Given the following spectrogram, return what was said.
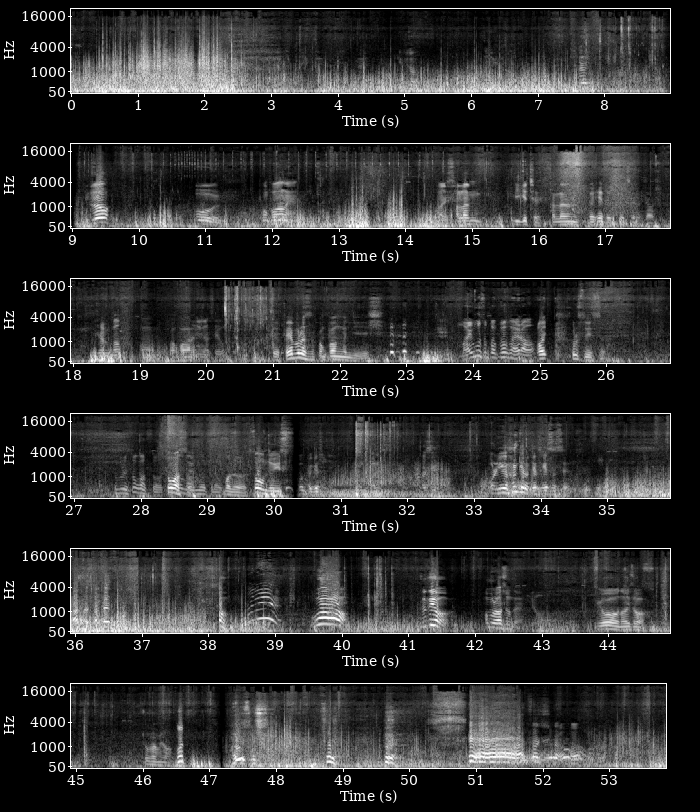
들개체 산란 그 해야 될 개체를 잡았습니다 괜찮습니까? 어 안녕히 가세요. 저 배불러서 빵빵한 건지. 씨. 무슨 빡빡 가해라. 어 그럴 수도 있어. 그분이 쏘갔어. 많이 먹었더라고. 맞아. 쏘온 적 있어. 어 뺏겼어. 다시. 오늘 이거 한 개로 계속 했었어요. 왔어! 담배 어 와! 드디어! 한 번 왔습니다. 이야 나이스 축하합니다. 굿! 아유 소리 소리 이야 소리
